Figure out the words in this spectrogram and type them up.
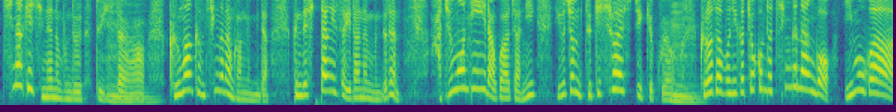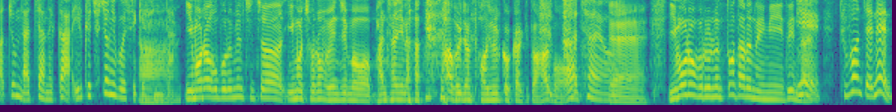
친하게 지내는 분들도 있어요. 음. 그만큼 친근한 관계입니다. 근데 식당에서 일하는 분들은 아주머니라고 하자니 이거 좀 듣기 싫어할 수도 있겠고요. 음. 그러다 보니까 조금 더친 근한 거 이모가 좀 낫지 않을까 이렇게 추정해 볼 수 있겠습니다. 아, 이모라고 부르면 진짜 이모처럼 왠지 뭐 반찬이나 밥을 좀 더 줄 것 같기도 하고. 맞아요. 예. 이모로 부르는 또 다른 의미도 있나요? 예. 두 번째는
